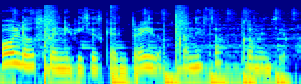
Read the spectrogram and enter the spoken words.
o los beneficios que han traído. Con esto comencemos.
